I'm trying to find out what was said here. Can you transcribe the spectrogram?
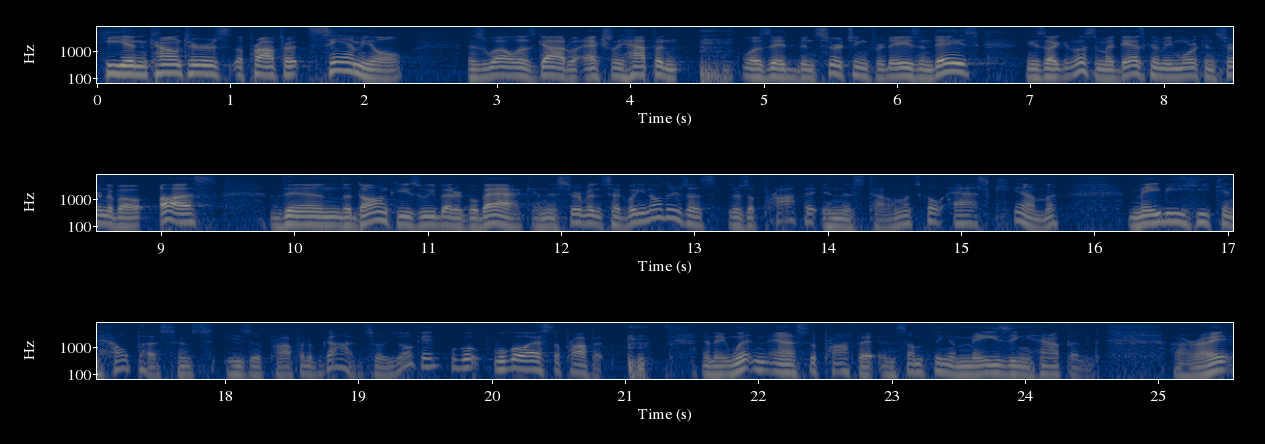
he encounters the prophet Samuel as well as God. What actually happened was they'd been searching for days and days. And he's like, listen, my dad's going to be more concerned about us than the donkeys. We better go back. And the servant said, well, you know, there's a, there's a prophet in this town. Let's go ask him. Maybe he can help us since he's a prophet of God. So he's, okay, we'll go, we'll go ask the prophet. and they went and asked the prophet, and something amazing happened. All right?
